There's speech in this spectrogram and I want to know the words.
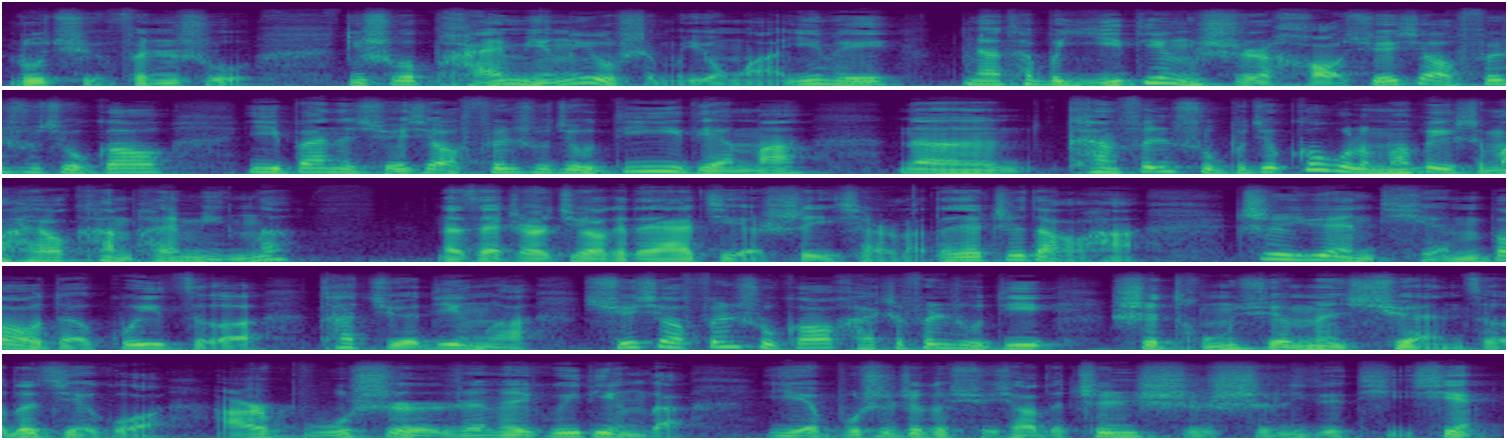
录取分数。你说排名有什么用啊？因为那它不一定是好学校分数就高，一般的学校分数就低一点吗？那看分数不就够了吗？为什么还要看排名呢？”那在这儿就要给大家解释一下了。大家知道哈，志愿填报的规则，它决定了学校分数高还是分数低，是同学们选择的结果，而不是人为规定的，也不是这个学校的真实实力的体现。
